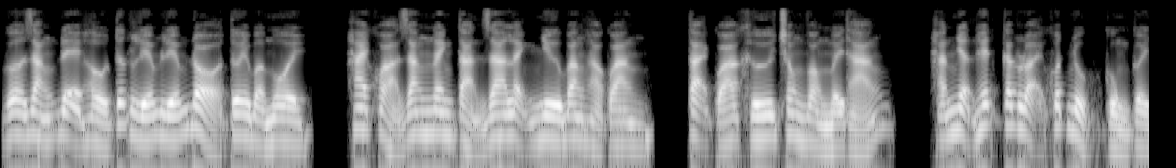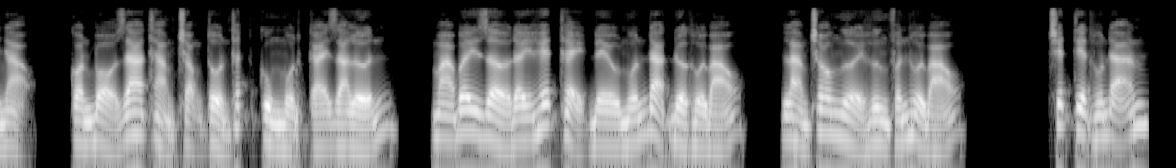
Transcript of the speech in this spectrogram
Gỡ rằng đệ hầu tức liếm liếm đỏ tươi bờ môi, hai khỏa răng nanh tản ra lạnh như băng hào quang, tại quá khứ trong vòng mấy tháng, hắn nhận hết các loại khuất nhục cùng cười nhạo, còn bỏ ra thảm trọng tổn thất cùng một cái giá lớn, mà bây giờ đây hết thảy đều muốn đạt được hồi báo, làm cho người hưng phấn hồi báo. Chết tiệt hỗn đản.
